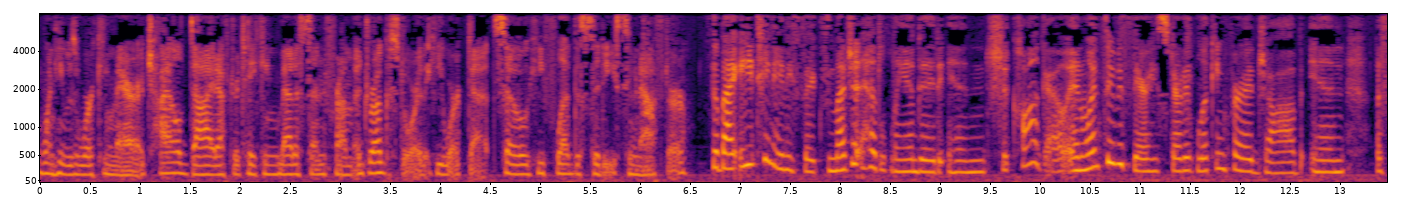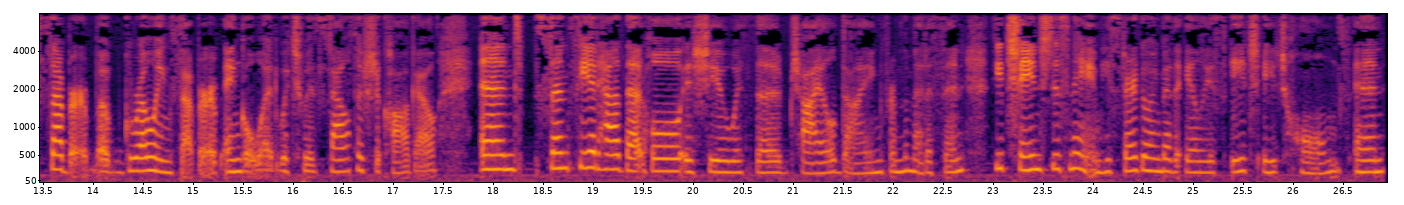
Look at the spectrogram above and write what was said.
when he was working there, a child died after taking medicine from a drugstore that he worked at, so he fled the city soon after. So by 1886, Mudgett had landed in Chicago, and once he was there, he started looking for a job in a suburb, a growing suburb, Englewood, which was south of Chicago. And since he had had that whole issue with the child dying from the medicine, he changed his name. He started going by the alias H. H. Holmes and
